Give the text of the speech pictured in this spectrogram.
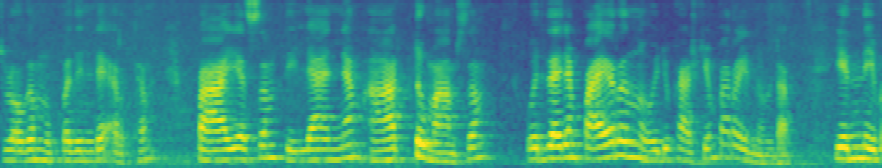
ശ്ലോകം മുപ്പതിന്റെ അർത്ഥം പായസം തില്ലാന്നം ആട്ടുമാംസം ഒരുതരം പയറെന്ന് ഒരു ഭാഷ്യം പറയുന്നുണ്ട്. എന്നിവ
